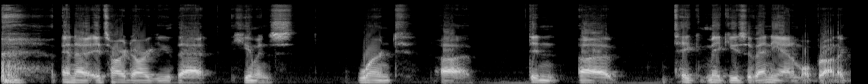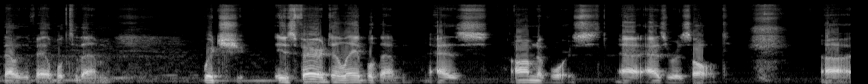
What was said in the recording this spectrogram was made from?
and uh, it's hard to argue that humans weren't uh, didn't take make use of any animal product that was available to them, which is fair to label them as omnivores uh, as a result. Uh,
